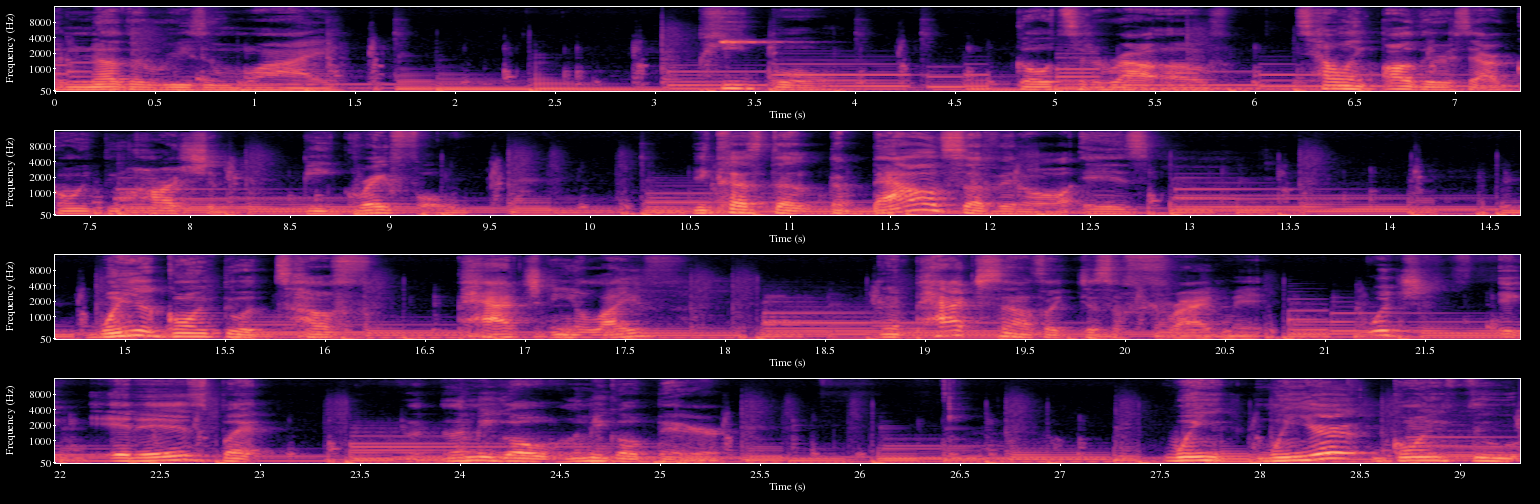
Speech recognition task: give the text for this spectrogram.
another reason why people go to the route of telling others that are going through hardship be grateful because the the balance of it all is when you're going through a tough patch in your life and a patch sounds like just a fragment which it, it is but let me go let me go bigger when when you're going through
